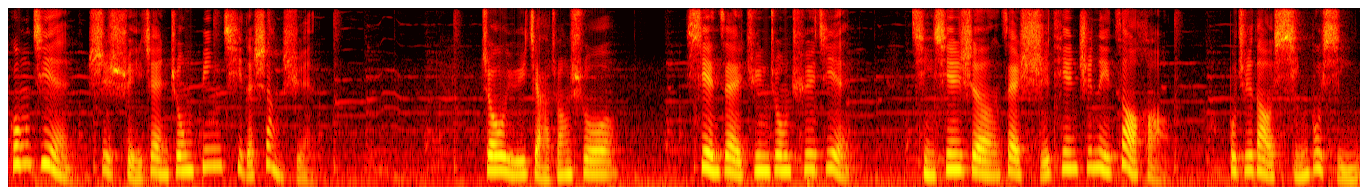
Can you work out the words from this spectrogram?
弓箭是水战中兵器的上选。”周瑜假装说：“现在军中缺箭，请先生在十天之内造好，不知道行不行？”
